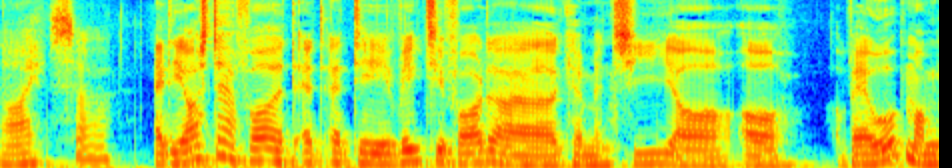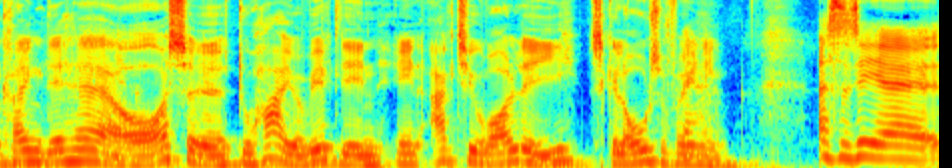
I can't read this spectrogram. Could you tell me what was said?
Nej. Så. Er det også derfor, at, at, at det er vigtigt for dig, kan man sige, at, at, at være åben omkring det her, ja. og også, du har jo virkelig en, en aktiv rolle i Skleroseforeningen. Ja. Altså, det er,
